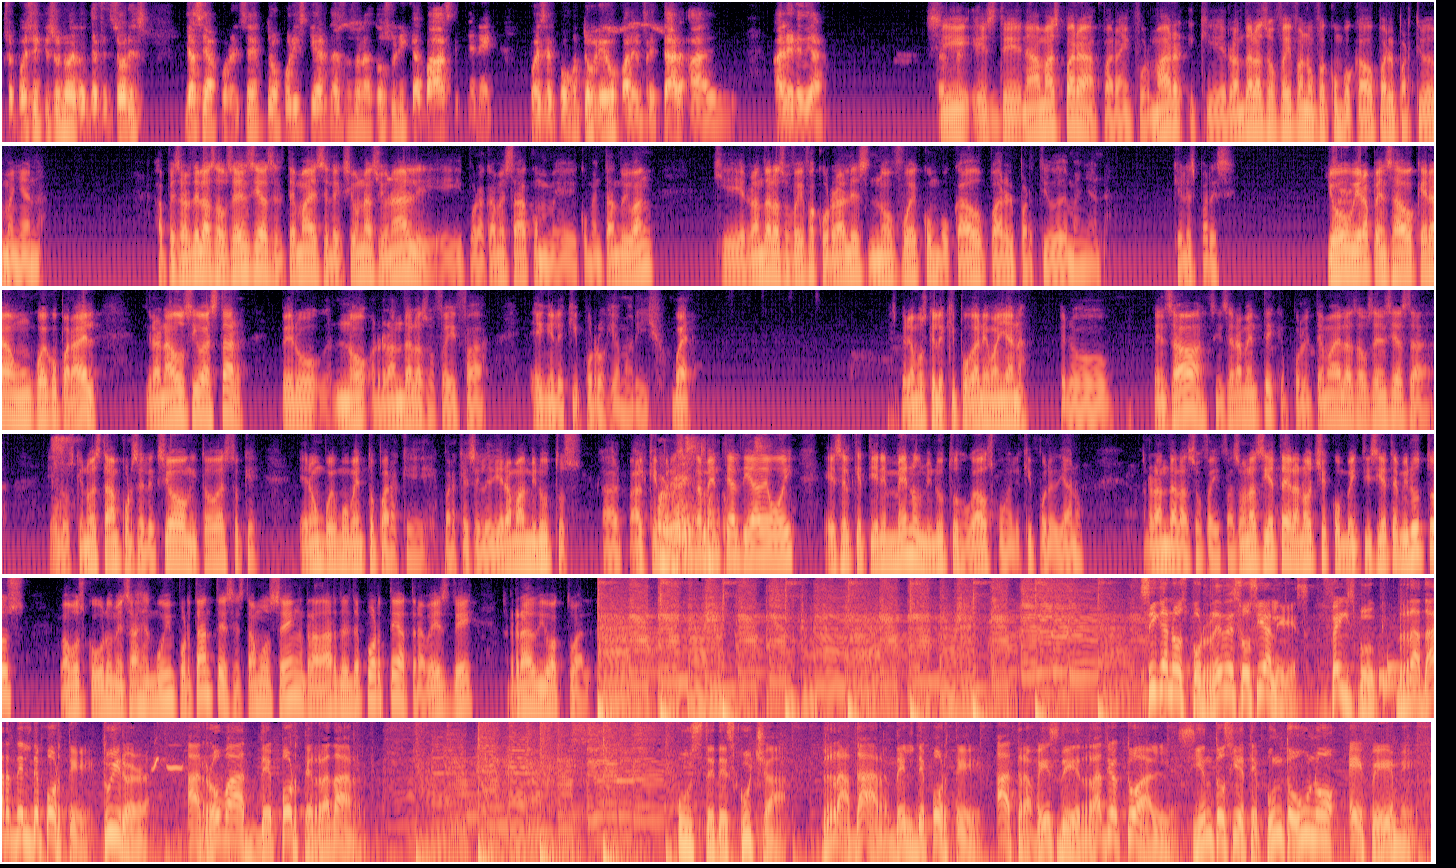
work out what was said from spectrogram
se puede decir que es uno de los defensores, ya sea por el centro o por izquierda, esas son las dos únicas bajas que tiene pues el conjunto griego para enfrentar al, al herediano. Sí, este, nada más para, para informar que Randall Azofeifa no fue convocado para el partido de mañana a pesar de las ausencias, el tema de selección nacional, y, por acá me estaba eh, comentando Iván, que Randall Azofeifa Corrales no fue convocado para el partido de mañana. ¿Qué les parece? Yo hubiera pensado que era un juego para él. Granados iba a estar, pero no Randall Azofeifa en el equipo rojo y amarillo. Bueno, esperemos que el equipo gane mañana, pero pensaba sinceramente que por el tema de las ausencias, a, los que no estaban por selección y todo esto, que era un buen momento para que, para que se le diera más minutos al, que precisamente al día de hoy es el que tiene menos minutos jugados con el equipo herediano, Randall Sofeifa. Son las 7 de la noche con 27 minutos. Vamos con unos mensajes muy importantes. Estamos en Radar del Deporte a través de Radio Actual. Síganos por redes sociales, Facebook, Radar del Deporte, Twitter, arroba Deporte Radar. Usted escucha Radar del Deporte a través de Radio Actual 107.1 FM.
